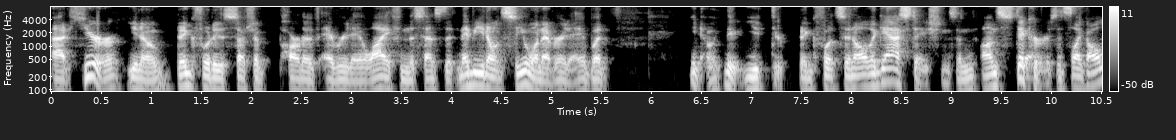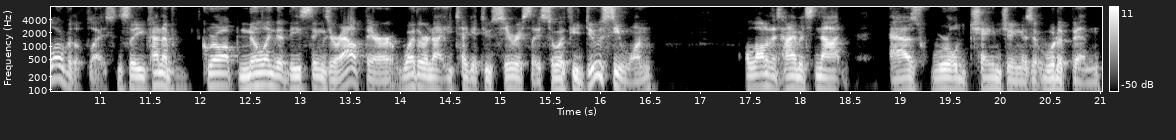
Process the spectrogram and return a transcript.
out here, you know, Bigfoot is such a part of everyday life in the sense that maybe you don't see one every day, but you know, you, Bigfoots in all the gas stations and on stickers. It's like all over the place. And so you kind of grow up knowing that these things are out there, whether or not you take it too seriously. So if you do see one, a lot of the time it's not as world changing as it would have been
